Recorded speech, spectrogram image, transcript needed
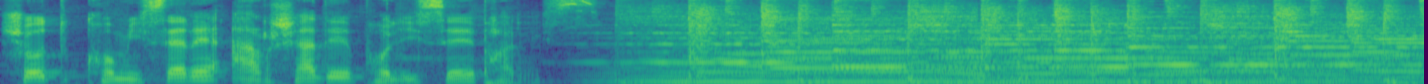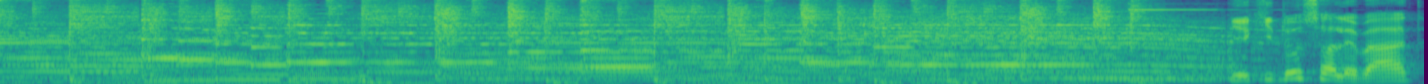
شد کمیسر ارشد پلیس پاریس. یکی دو سال بعد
